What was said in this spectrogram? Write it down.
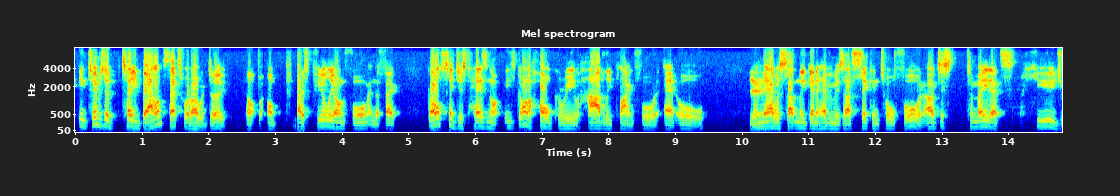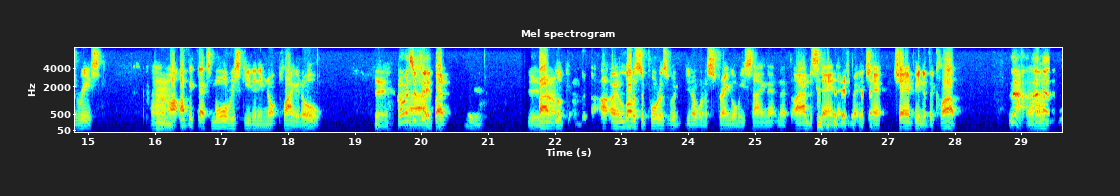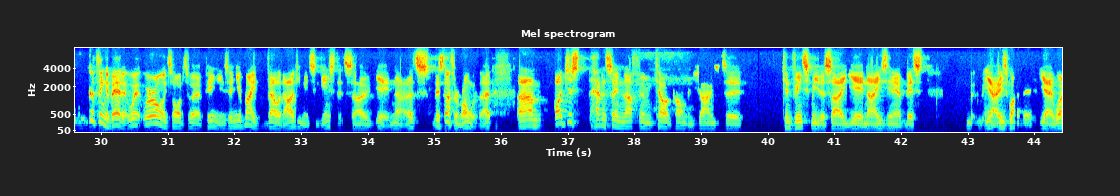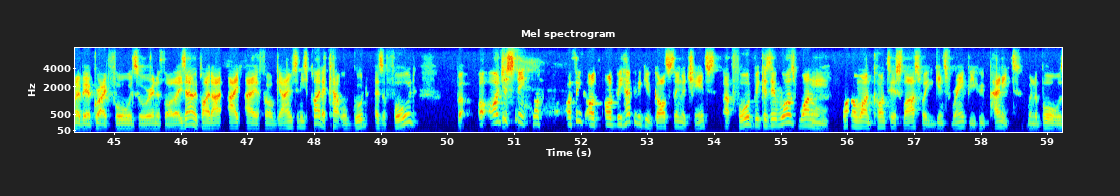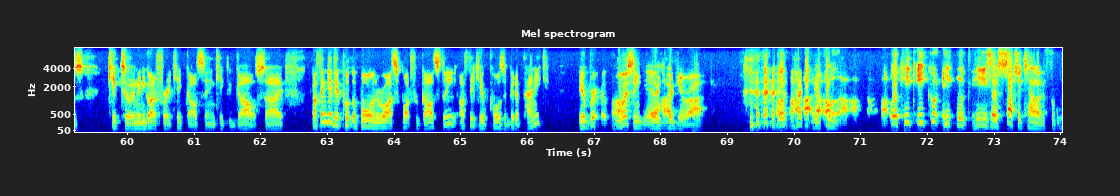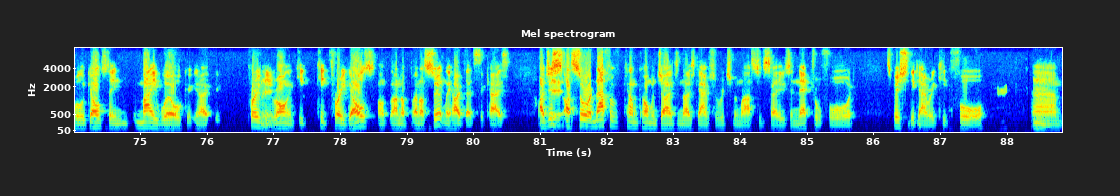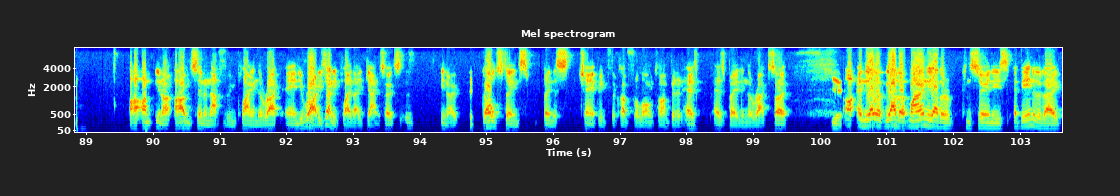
in terms of team balance, that's what I would do. based purely on form and the fact Goldstein just has not. He's gone a whole career hardly playing forward at all, yeah. and now we're suddenly going to have him as our second tall forward. I just to me that's a huge risk. Um, mm. I, I, think that's more risky than him not playing at all. Yeah. Oh, it's uh, a fair, but. Yeah. Yeah, but no. look, a lot of supporters would, you know, want to strangle me saying that, and that, I understand that he's been a cha- champion of the club. No, uh, the good thing about it, we're, we're all entitled to our opinions, and you've made valid arguments against it. So yeah, no, that's there's nothing wrong with that. Um, I just haven't seen enough from Callum Coleman Jones to convince me to say, yeah, no, he's in our best yeah, he's one of the, yeah one of our great forwards or anything like that. He's only played eight AFL games and he's played a couple good as a forward. But I, I just think like, I think I'd, I'd, be happy to give Goldstein a chance up forward because there was one mm. one-on-one contest last week against Rampe who panicked when the ball was kicked to him and he got a free kick. Goldstein and kicked a goal. So I think if you put the ball in the right spot for Goldstein, I think he'll cause a bit of panic. He'll oh, worst thing. Yeah, I hope you're right. I, I, uh, look, he, he could. He, look, he's a, such a talented footballer. Goldstein may well, you know, prove yeah. me wrong and kick, kick three goals, and I, and I certainly hope that's the case. I just yeah. I saw enough of Cam Coleman Jones in those games for Richmond last year to say he's a natural forward, especially the game where he kicked four. Um, I, I'm, you know, I haven't seen enough of him playing in the ruck, and you're right, he's only played eight games, so it's, you know, Goldstein's been a champion for the club for a long time, but it has has been in the ruck. So, Yeah. Uh, and the other, the other, my only other concern is at the end of the day,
